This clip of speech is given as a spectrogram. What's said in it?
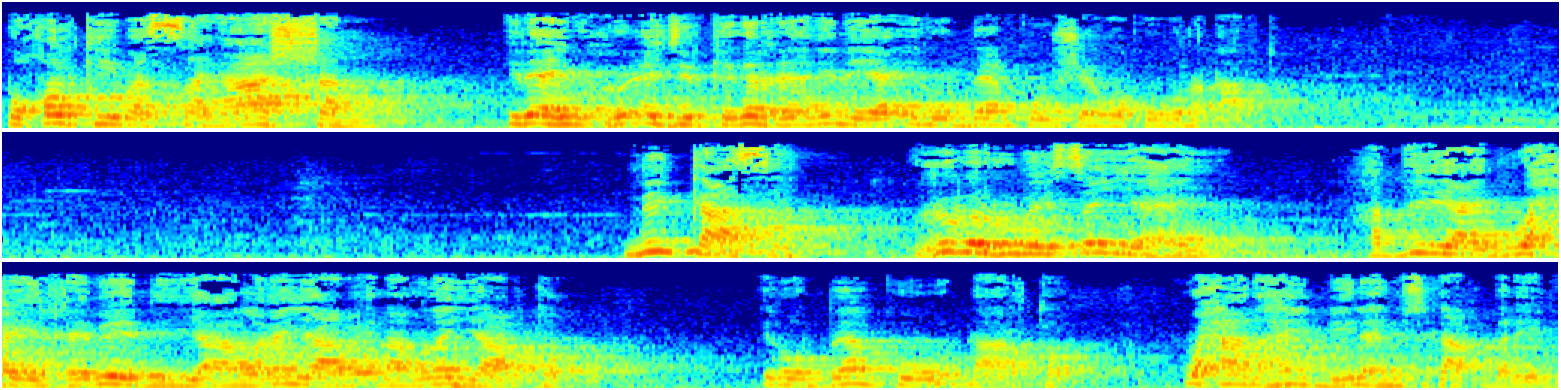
boqolkiiba sagaashan ilaahay wuxuu ajir kaga raadinayaa inuu been kuu sheego kuguna dhaarto. Ninkaasi wuxuuba rumaysan yahay haddii ayd waxay rabeen iyo laga yaabo inaad la yaabto inuu been kuugu dhaarto waxaan ahayn ba ilahay nuusan ka aqbalayni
